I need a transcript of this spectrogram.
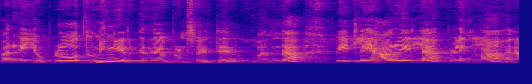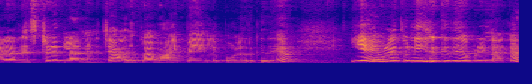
பாருங்கள் எவ்வளோ துணிங்க இருக்குது அப்படின்னு சொல்லிட்டு வந்தால் வீட்டில் யாரும் இல்லை பிள்ளைங்களாம் அதனால் ரெஸ்ட் எடுக்கலாம்னு நினச்சா அதுக்கெலாம் வாய்ப்பே இல்லை போல் இருக்குது. ஏன் இவ்வளோ துணி இருக்குது அப்படின்னாக்கா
